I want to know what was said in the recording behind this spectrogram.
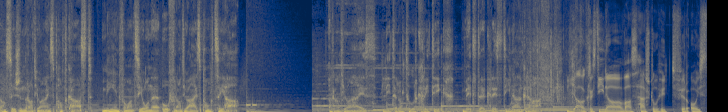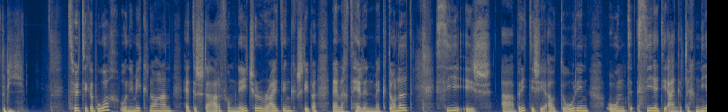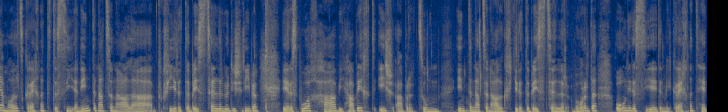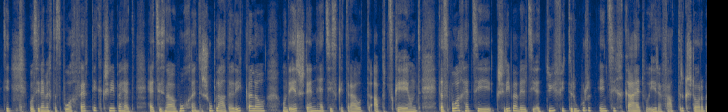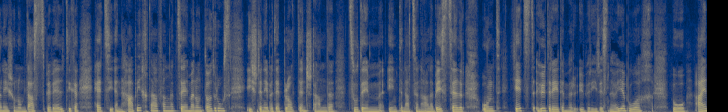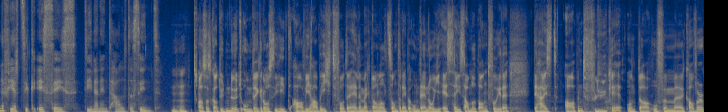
Das ist ein Radio 1 Podcast. Mehr Informationen auf radio1.ch. Radio 1 Literaturkritik mit der Christina Graf. Ja, Christina, was hast du heute für uns dabei? Das heutige Buch, das ich mitgenommen habe, hat der Star vom Nature Writing geschrieben, nämlich Helen MacDonald. Sie ist eine britische Autorin und sie hätte eigentlich niemals gerechnet, dass sie einen internationalen gefeierten Bestseller würde schreiben. Ihr Buch H wie Habicht ist aber zum international gefeierten Bestseller geworden, ohne dass sie je damit gerechnet hätte. Wo sie nämlich das Buch fertig geschrieben hat, hat sie es nach einer Woche in der Schublade liegen lassen und erst dann hat sie es getraut abzugeben. Und das Buch hat sie geschrieben, weil sie eine tiefe Trauer in sich hatte, wo ihr Vater gestorben ist. Und um das zu bewältigen, hat sie ein Habicht angefangen zu zähmen. Und daraus ist dann eben der Plot entstanden zu dem internationalen Bestseller. Und jetzt, heute reden wir über ihr neues Buch, wo 41 Essays drinnen enthalten sind. Mhm. Also es geht heute nicht um den grossen Hit «Ha wie hab ich» von Helen McDonald, sondern eben um den neuen Essay-Sammelband von ihr. Der heißt «Abendflüge» und da auf dem äh, Cover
